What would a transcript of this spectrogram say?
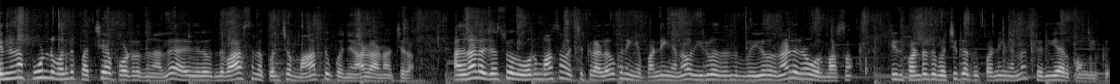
என்னென்னா பூண்டு வந்து பச்சையாக போடுறதுனால இதில் இந்த வாசனை கொஞ்சம் மாற்றும் கொஞ்சம் நாள் ஆனாச்சுலாம் அதனால் ஜஸ்ட் ஒரு ஒரு மாதம் வச்சுக்கிற அளவுக்கு நீங்கள் பண்ணிங்கன்னா ஒரு இருபது இருபது நாள் இல்லை ஒரு மாதம் இது பண்ணுறதுக்கு வச்சுக்கிறதுக்கு பண்ணிங்கன்னா சரியாக இருக்கும் உங்களுக்கு.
